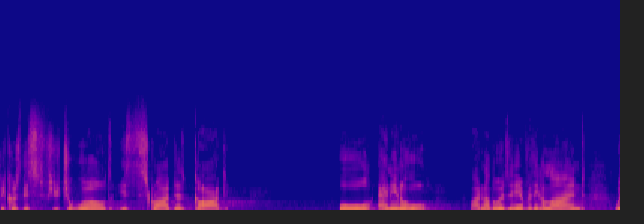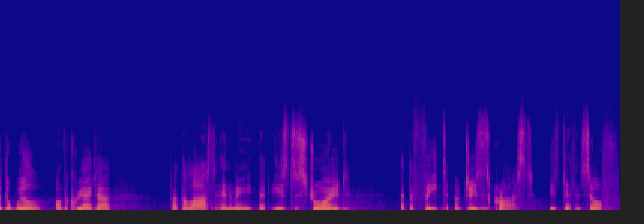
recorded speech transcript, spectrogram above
because this future world is described as God all and in all. Right? In other words, everything aligned with the will of the Creator. But the last enemy that is destroyed at the feet of Jesus Christ is death itself.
